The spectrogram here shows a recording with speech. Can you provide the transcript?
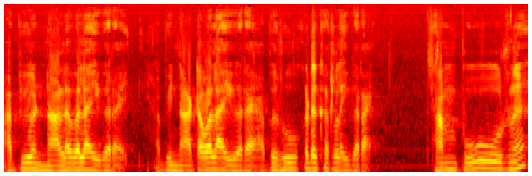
අපිව නලවලා ඉවරයි. අපි නටවලා ඉවරයි. අපි රූකඩ කරලා ඉවරයි. සම්පූර්ණ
